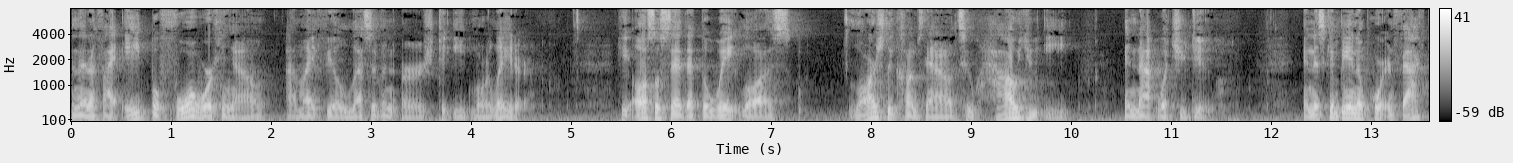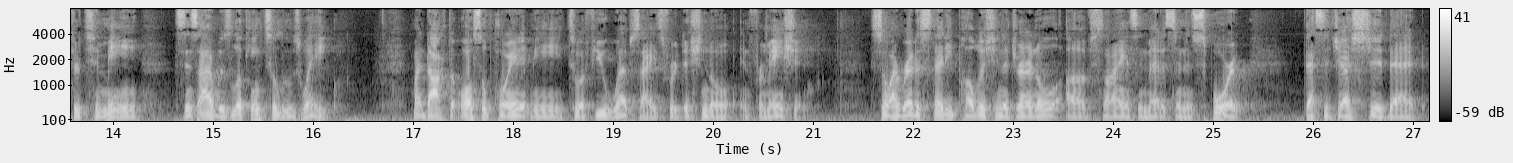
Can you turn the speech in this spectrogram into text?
and that if I ate before working out, I might feel less of an urge to eat more later. He also said that the weight loss largely comes down to how you eat and not what you do. And this can be an important factor to me since I was looking to lose weight. My doctor also pointed me to a few websites for additional information. So I read a study published in the Journal of Science and Medicine and Sport that suggested that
